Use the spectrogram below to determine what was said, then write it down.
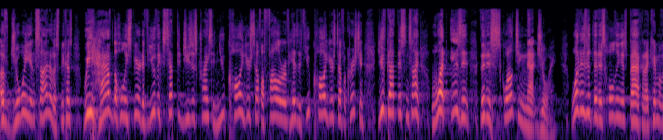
of joy inside of us? Because we have the Holy Spirit. If you've accepted Jesus Christ and you call yourself a follower of His, if you call yourself a Christian, you've got this inside. What is it that is squelching that joy? What is it that is holding us back? And I came up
